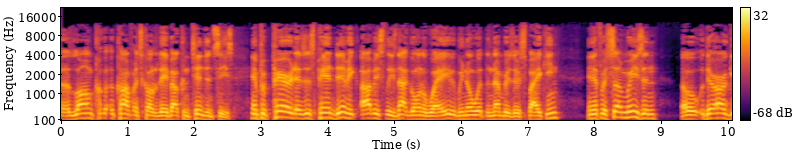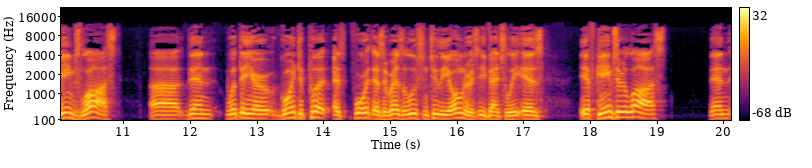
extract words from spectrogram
a long conference call today about contingencies and prepared as this pandemic obviously is not going away. We know what the numbers are spiking. And if for some reason oh, there are games lost, uh, then what they are going to put as forth as a resolution to the owners eventually is if games are lost, then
